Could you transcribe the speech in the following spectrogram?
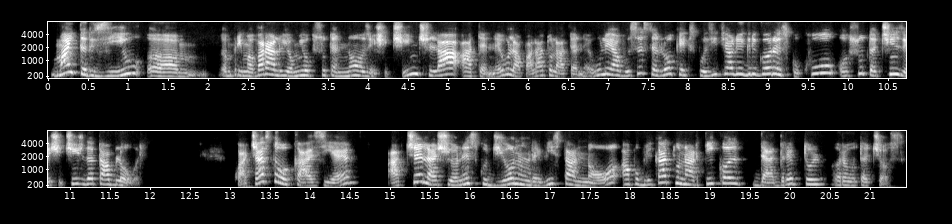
mai târziu, um, în primăvara lui 1895, la Ateneu, la Palatul Ateneului, avusese loc expoziția lui Grigorescu cu 155 de tablouri. Cu această ocazie, același Ionescu Gion în revista nouă a publicat un articol de-a dreptul răutăcios.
